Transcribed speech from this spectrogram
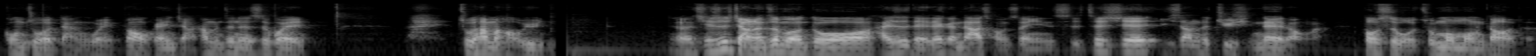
工作的单位，不然我跟你讲，他们真的是会。祝他们好运。呃，其实讲了这么多，还是得再跟大家重申一次，这些以上的剧情内容啊，都是我做梦梦到的。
